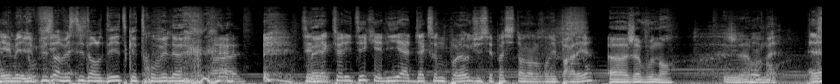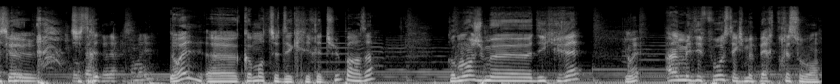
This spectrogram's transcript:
Et mais Il est plus investi dans le date que de trouver le... C'est Mais- une actualité qui est liée à Jackson Pollock. Je sais pas si t'en as entendu parler. Euh, J'avoue, non. Bon, moment. bah, Est-ce que. tu serais- Dernière question, Manu Ouais, euh, comment te décrirais-tu par hasard? Comment je me décrirais? Ouais. Un de mes défauts, c'est que je me perds très souvent.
